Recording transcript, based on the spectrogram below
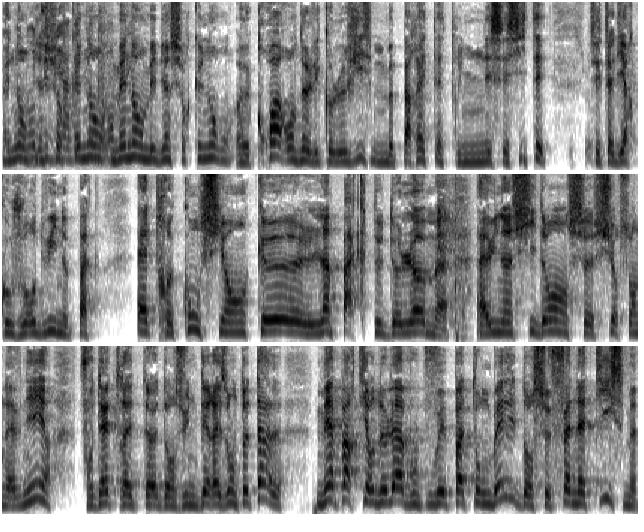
Mais non, bien sûr bien que non. Mais non, mais bien sûr que non. Euh, croire en l'écologisme me paraît être une nécessité. C'est-à-dire qu'aujourd'hui, ne pas être conscient que l'impact de l'homme a une incidence sur son avenir, faut être, être dans une déraison totale. Mais à partir de là, vous ne pouvez pas tomber dans ce fanatisme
